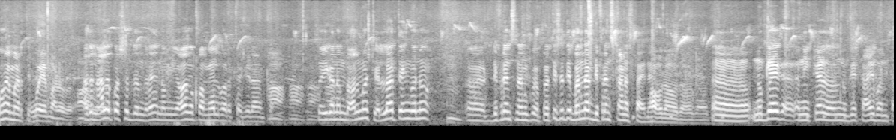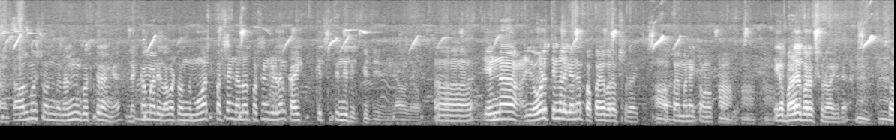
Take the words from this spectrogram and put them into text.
ಊಹೆ ಮಾಡ್ತೀವಿ ಊಹೆ ಮಾಡೋದು ಅದು ನಾಲ್ಕು ವರ್ಷದಂದ್ರೆ ನಮ್ಗೆ ಯಾವಾಗಪ್ಪ ಮೇಲ್ ಬರುತ್ತೆ ಗಿಡ ಅಂತ. ಹಾಂ ಹಾಂ ಹಾಂ. ಸೊ ಈಗ ನಮ್ದು ಆಲ್ಮೋಸ್ಟ್ ಎಲ್ಲಾ ತೆಂಗುನು ಡಿಫ್ರೆನ್ಸ್ ನನ್ಗೆ ಪ್ರತಿ ಸತಿ ಬಂದಾಗ ಡಿಫ್ರೆನ್ಸ್ ಕಾಣಿಸ್ತಾ ಇದೆ. ಹೌದು ಹೌದು ಹೌದು ಹೌದು. ಆ, ನುಗ್ಗೆ ನೀವು ಕೇಳಿದ ನುಗ್ಗೆ ಕಾಯಿ ಬಂತ ಅಂತ. ಆಲ್ಮೋಸ್ಟ್ ಒಂದು ನನ್ಗೆ ಗೊತ್ತಿರಂಗೆ ಲೆಕ್ಕ ಮಾಡಿಲ್ಲ ಬಟ್ ಒಂದು ಮೂವತ್ತು ಪರ್ಸೆಂಟ್ ನಲ್ವತ್ತು ಪರ್ಸೆಂಟ್ ಗಿಡದಲ್ಲಿ ಕಾಯಿ ಕಿತ್ತು ತಿಂದಿದ್ದೀವಿ. ಹೌದು ಹೌದು. ಆ, ಎಣ್ಣ ಏಳು ತಿಂಗಳಿಗೇನೆ ಪಪ್ಪಾಯ ಬರಕ್ ಶುರು ಆಯ್ತು. ಪಪ್ಪಾಯ ಮನೆಗೆ ತೊಗೊಂಡೋಗ್ತಾ ಹಾಂ ಈಗ ಬಾಳೆ ಬರಕ್ ಶುರು ಆಗಿದೆ. ಸೊ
